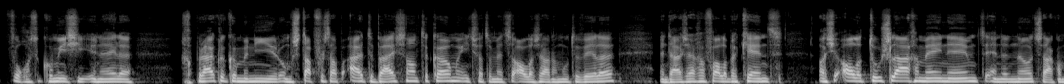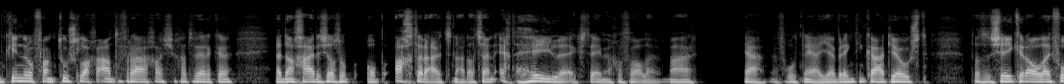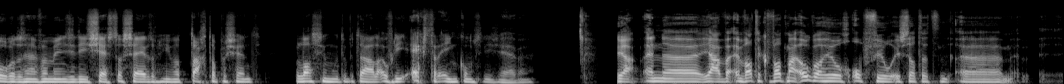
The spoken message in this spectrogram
volgens de commissie een hele gebruikelijke manier om stap voor stap uit de bijstand te komen. Iets wat we met z'n allen zouden moeten willen. En daar zijn gevallen bekend. Als je alle toeslagen meeneemt en de noodzaak om kinderopvangtoeslag aan te vragen als je gaat werken. Ja, dan ga je er zelfs op, op achteruit. Nou, dat zijn echt hele extreme gevallen. Maar ja, nou ja, jij brengt in kaart, Joost, dat er zeker allerlei voorbeelden zijn van mensen die 60, 70, misschien wel 80 procent belasting moeten betalen over die extra inkomsten die ze hebben. Ja, en, uh, ja, en wat, ik, wat mij ook wel heel opviel is dat het uh,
